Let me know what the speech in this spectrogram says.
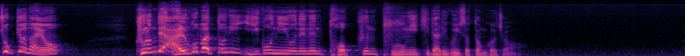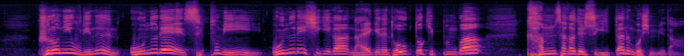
쫓겨나요. 그런데 알고 봤더니 이고니온에는 더 큰 부흥이 기다리고 있었던 거죠. 그러니 우리는 오늘의 슬픔이 오늘의 시기가 나에게는 더욱더 기쁨과 감사가 될 수 있다는 것입니다.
